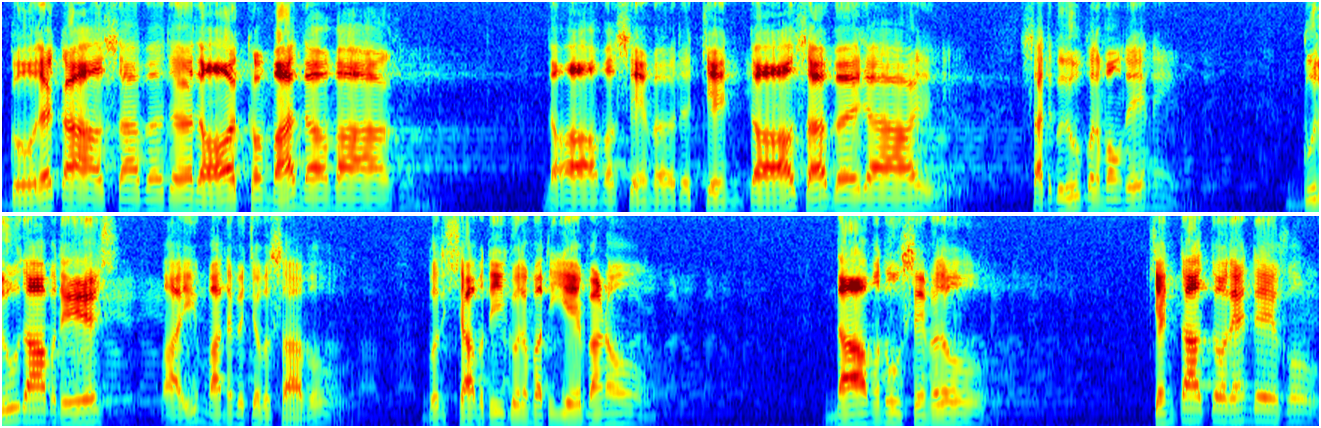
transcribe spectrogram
ਗੁਰ ਕਾ ਸ਼ਬਦ ਰਾਖ ਮਨ ਮਾਖ ਨਾਮ ਸਿਮਰ ਚਿੰਤਾ ਸਭ ਜਾਏ। ਸਤਿਗੁਰੂ ਪਰਮਾਉਂਦੇ ਨੇ। ਗੁਰੂ ਦਾ ਉਪਦੇਸ਼ ਭਾਈ ਮਨ ਵਿੱਚ ਵਸਾਵੋ। ਗੁਰ ਸ਼ਬਦੀ ਗੁਰਮਤੀਏ ਬਣੋ। ਨਾਮ ਨੂੰ ਸਿਮਰੋ। ਚਿੰਤਾ ਤੋਂ ਰਹਿੰਦੇ ਹੋ,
